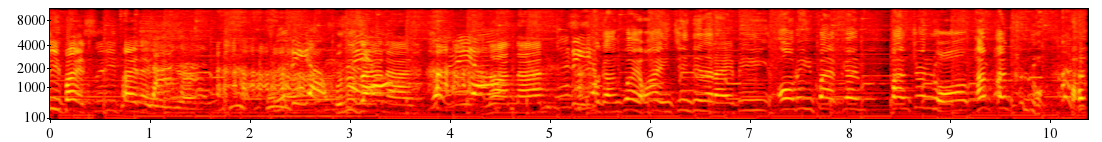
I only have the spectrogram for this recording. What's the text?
技派、实力派的演员，实力啊，不是渣男，实力啊，暖男。实力啊。赶快欢迎今天的来宾 Only Five 跟潘君罗，潘潘君罗，潘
